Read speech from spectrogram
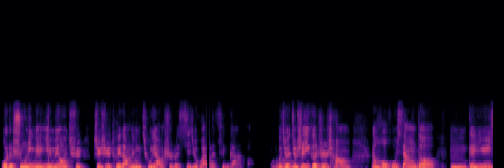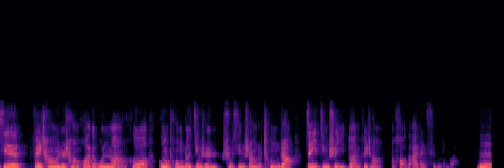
我的书里面也没有去继续推导那种琼瑶式的戏剧化的情感了。我觉得就是一个日常，然后互相的，嗯，给予一些。非常日常化的温暖和共同的精神属性上的成长，这已经是一段非常好的爱情了吧？嗯，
